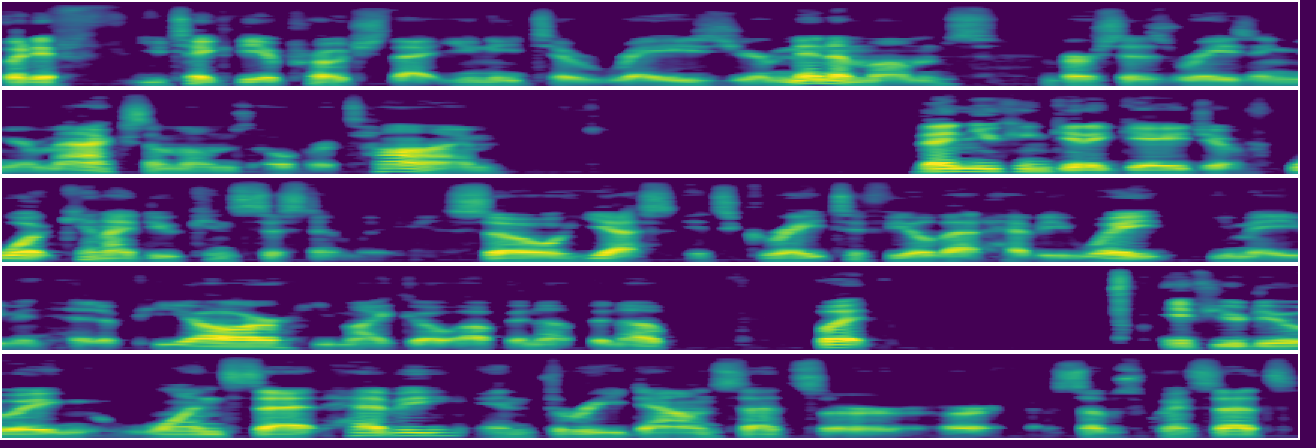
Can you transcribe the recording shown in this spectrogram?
But if you take the approach that you need to raise your minimums versus raising your maximums over time, then you can get a gauge of what can I do consistently. So yes, it's great to feel that heavy weight. You may even hit a PR. You might go up and up and up. But if you're doing one set heavy and three down sets or, or subsequent sets,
